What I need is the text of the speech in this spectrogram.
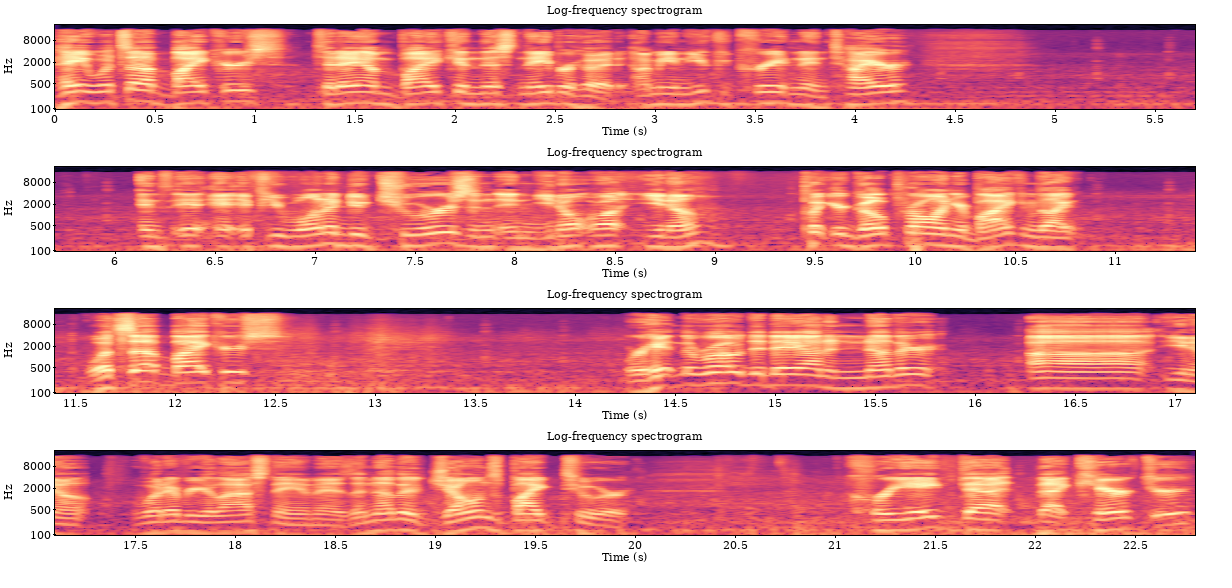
Hey, what's up, bikers? Today I'm biking this neighborhood. I mean, you could create an entire. And if you want to do tours and, and you don't want, you know, put your GoPro on your bike and be like, what's up, bikers? We're hitting the road today on another, uh, you know, whatever your last name is, another Jones bike tour create that that character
